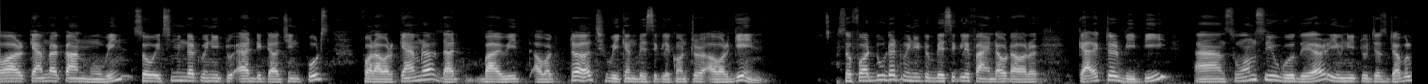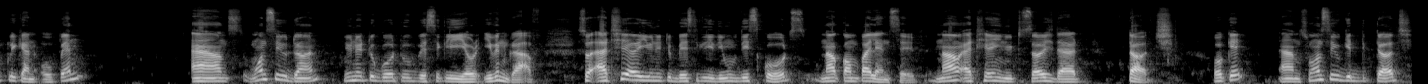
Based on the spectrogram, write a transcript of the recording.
our camera can't moving. So it's mean that we need to add the touch inputs for our camera that by with our touch we can basically control our game so for do that we need to basically find out our character bp and so once you go there you need to just double click and open. And once you done you need to go to basically your event graph. So at here you need to basically remove these codes. Now compile and save. Now at here you need to search that touch okay? And once you get the touch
